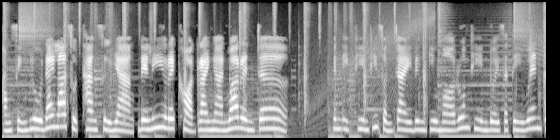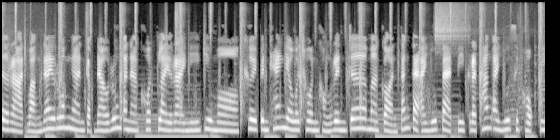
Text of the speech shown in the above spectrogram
ของสิงห์บลูได้ล่าสุดทางสื่ออย่าง Daily Record รายงานว่าเรนเจอร์ เป็นอีกทีมที่สนใจดึงกิลมอร์ร่วมทีมโดยสตีเวนเจอราร์ดหวังได้ร่วมงานกับดาวรุ่งอนาคตไกลรายนี้กิลมอร์เคยเป็นแข้งเยาวชนของเรนเจอร์มาก่อนตั้งแต่อายุ 8 ปีกระทั่งอายุ 16 ปี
